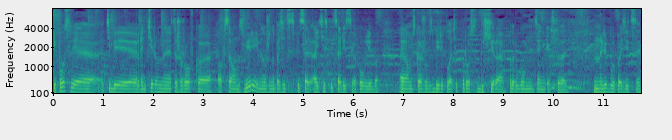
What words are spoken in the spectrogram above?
И после тебе гарантированная стажировка в самом Сбере, именно уже на позиции специаль... IT-специалиста какого-либо. Я вам скажу, в Сбере платят просто до хера, по-другому нельзя никак сказать. На любой позиции,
